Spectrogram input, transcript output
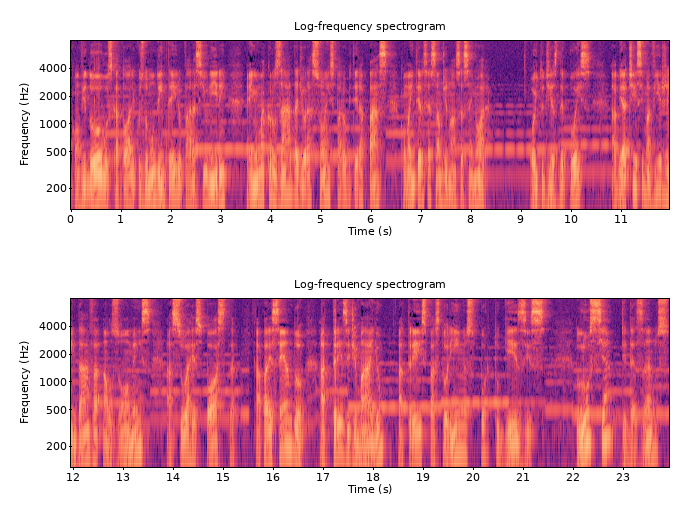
convidou os católicos do mundo inteiro para se unirem em uma cruzada de orações para obter a paz com a intercessão de Nossa Senhora. Oito dias depois, a Beatíssima Virgem dava aos homens a sua resposta, aparecendo a 13 de maio a três pastorinhos portugueses: Lúcia, de 10 anos,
